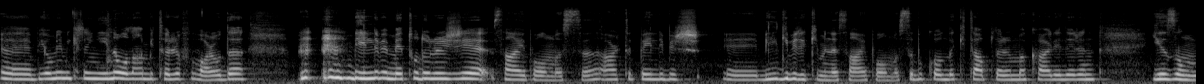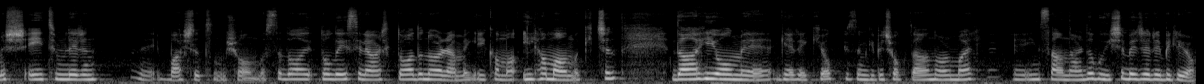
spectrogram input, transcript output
e, biyomimikrinin yeni olan bir tarafı var. O da belli bir metodolojiye sahip olması, artık belli bir e, bilgi birikimine sahip olması, bu konuda kitapların, makalelerin yazılmış, eğitimlerin e, başlatılmış olması. Dolayısıyla artık doğadan öğrenmek, ilham almak için dahi olmaya gerek yok. Bizim gibi çok daha normal e, insanlar da bu işi becerebiliyor.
